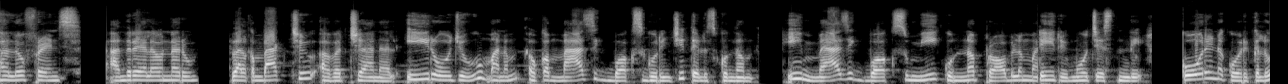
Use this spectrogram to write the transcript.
హలో ఫ్రెండ్స్ అందరూ ఎలా ఉన్నారు? Welcome back to our channel. ఈ రోజు మనం ఒక మ్యాజిక్ బాక్స్ గురించి తెలుసుకుందాం. ఈ మ్యాజిక్ బాక్స్ మీకున్న ప్రాబ్లం రిమూవ్ చేస్తుంది కోరిన కోరికలు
